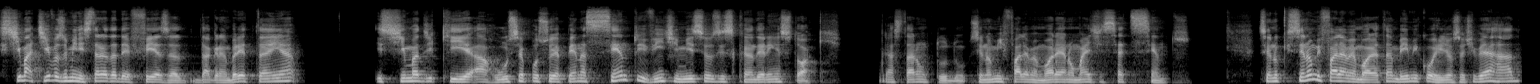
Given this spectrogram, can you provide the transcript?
Estimativas do Ministério da Defesa da Grã-Bretanha estima de que a Rússia possui apenas 120 mísseis Iskander em estoque. Gastaram tudo. Se não me falha a memória, eram mais de 700. Sendo que, se não me falha a memória também, me corrijam se eu estiver errado,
